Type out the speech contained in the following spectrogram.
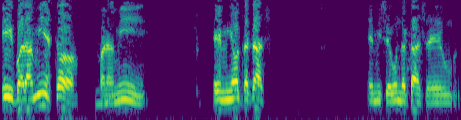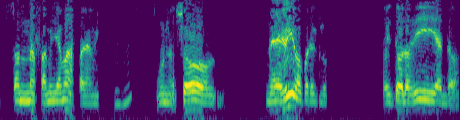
Y para mí es todo. Para mí es mi otra casa. Es mi segunda casa. es un- son una familia más para mí. Ujú. Uno, yo me desvivo por el club. Estoy todos los días, todo.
